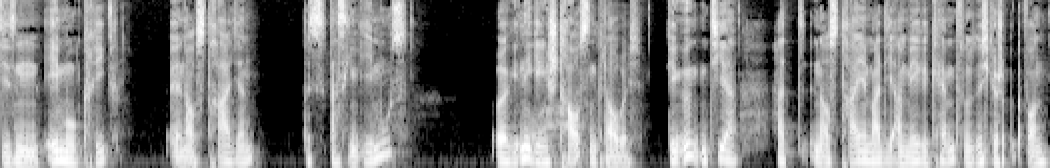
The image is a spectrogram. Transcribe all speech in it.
diesen Emo-Krieg in Australien? Das, was gegen Emus? Oder nee, gegen Boah. Straußen, glaube ich. Gegen irgendein Tier hat in Australien mal die Armee gekämpft und nicht gewonnen.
